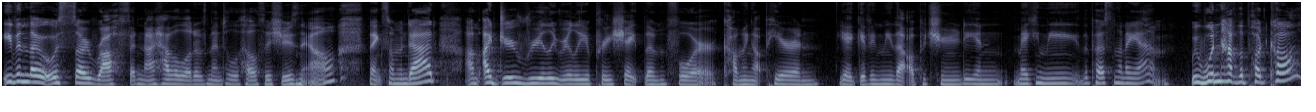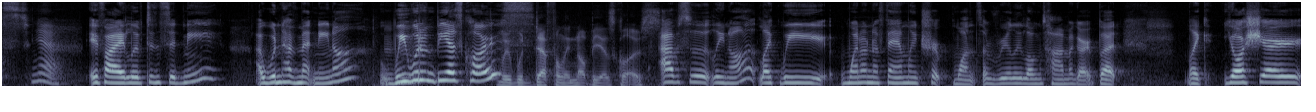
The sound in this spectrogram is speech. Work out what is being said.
even though it was so rough and I have a lot of mental health issues now. Thanks, mom and dad. Um, I do really, really appreciate them for coming up here and yeah, giving me that opportunity and making me the person that I am. We wouldn't have the podcast Yeah. if I lived in Sydney. I wouldn't have met Nina. We wouldn't be as close. We would definitely not be as close. Absolutely not. Like we went on a family trip once a really long time ago, but like Yoshio,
